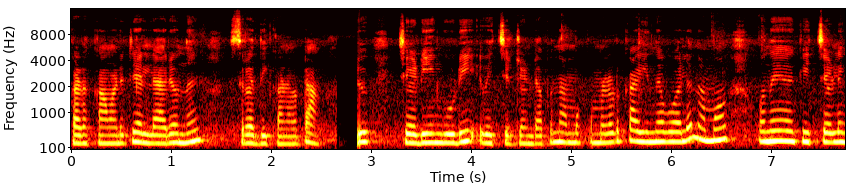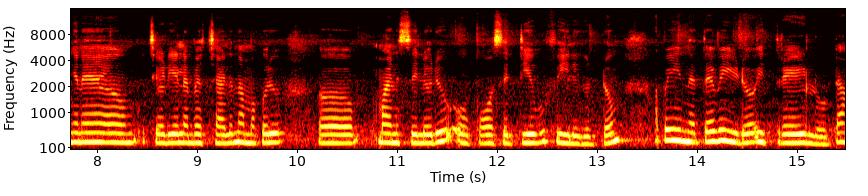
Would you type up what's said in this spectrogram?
കിടക്കാൻ വേണ്ടിയിട്ട് എല്ലാവരും ഒന്ന് ശ്രദ്ധിക്കണം കേട്ടോ ഒരു ചെടിയും കൂടി വെച്ചിട്ടുണ്ട്. അപ്പോൾ നമുക്ക് നമ്മളോട് കഴിയുന്ന പോലെ നമ്മൾ ഒന്ന് കിച്ചണിൽ ഇങ്ങനെ ചെടിയെല്ലാം വെച്ചാൽ നമുക്കൊരു മനസ്സിലൊരു പോസിറ്റീവ് ഫീൽ കിട്ടും. അപ്പോൾ ഇന്നത്തെ വീഡിയോ ഇത്രയേ ഉള്ളൂ കേട്ടോ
